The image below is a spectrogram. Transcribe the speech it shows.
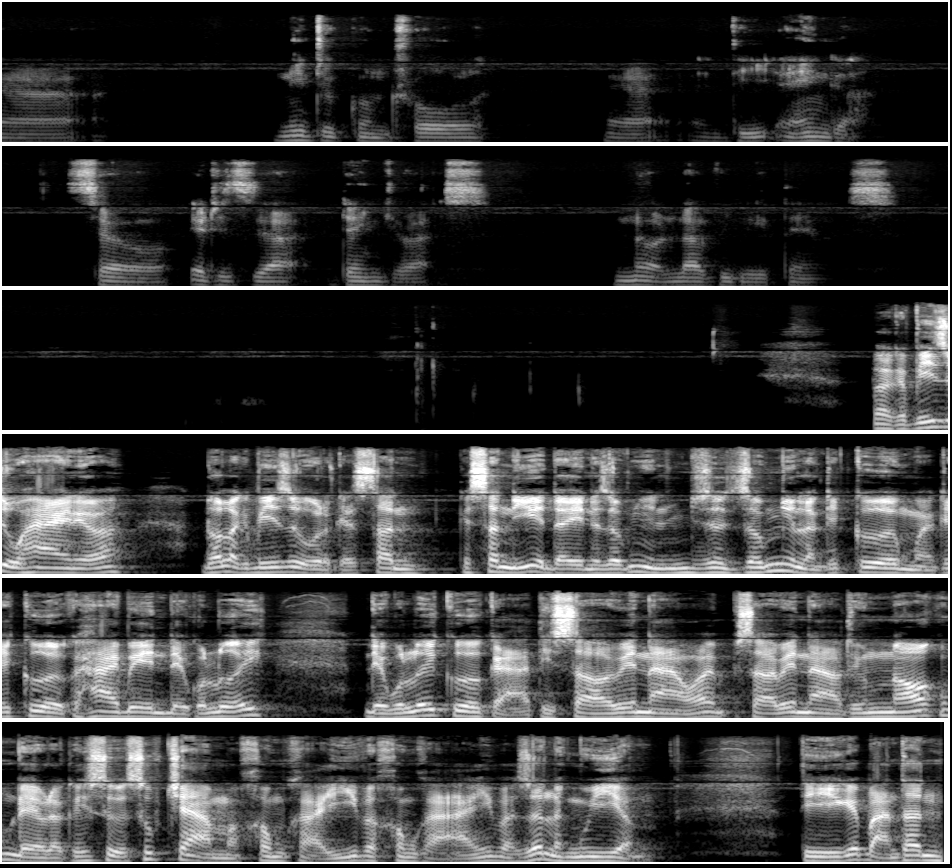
uh, need to control uh, Uh, the anger. So it is uh, dangerous, not lovely things. Và cái ví dụ hai nữa, đó là cái ví dụ là cái sân. Cái sân ý ở đây nó giống như giống như là cái cưa mà cái cưa có hai bên đều có lưỡi, đều có lưỡi cưa cả thì sờ bên nào ấy, sờ bên nào thì nó cũng đều là cái sự xúc chạm mà không khả ý và không khả ái và rất là nguy hiểm. Thì cái bản thân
